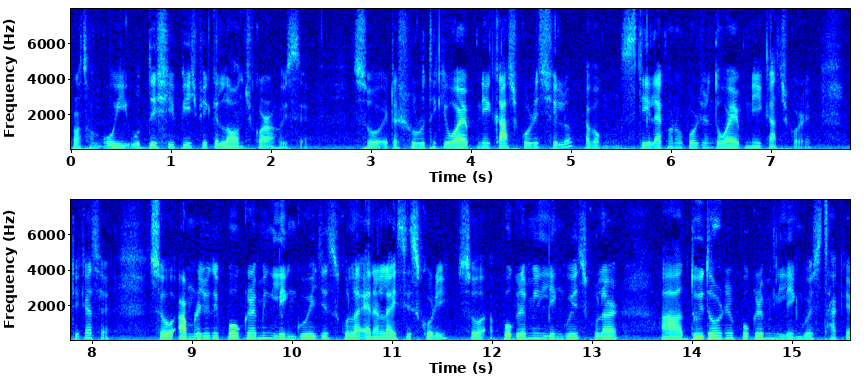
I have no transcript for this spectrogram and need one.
প্রথম ওই উদ্দেশ্যেই পিএইচপিকে লঞ্চ করা হয়েছে। সো এটা শুরু থেকে ওয়েব নিয়ে কাজ করেছিল এবং স্টিল এখনও পর্যন্ত ওয়েব নিয়ে কাজ করে, ঠিক আছে? সো আমরা যদি প্রোগ্রামিং ল্যাঙ্গুয়েজেসগুলো অ্যানালাইসিস করি সো প্রোগ্রামিং ল্যাঙ্গুয়েজগুলোর দুই ধরনের প্রোগ্রামিং ল্যাঙ্গুয়েজ থাকে।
